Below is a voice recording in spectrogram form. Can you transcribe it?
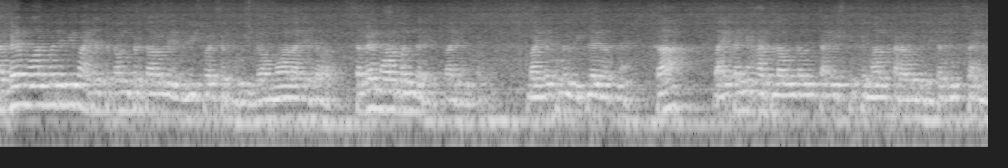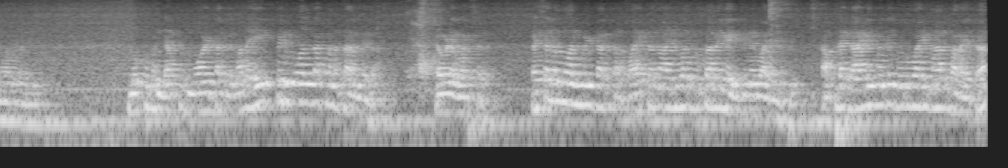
सगळ्या मॉलमध्ये मी भाज्याचं काउंटर चालवलं आहे वीस वर्षापूर्वी. जेव्हा मॉल आले तेव्हा. सगळे मॉल बंद आहेत भाज्यांचे भाज्या कुठे विकल्या जात नाही. का? बायकांनी हात लावून लावून चाळीस टक्के माल खराब होतो त्या नुकसान मॉल मॉलमध्ये. लोक म्हणजे आपण मॉल टाकले. मला एक तरी मॉल दाखवा ना चाललेला तेवढ्या वर्षात. कशाला मॉल बिल टाका बायकांना अजिबात दुकानं घ्यायची नाही भाज्याची आपल्या गाडीमध्ये गुरुवारी माल भरायचा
